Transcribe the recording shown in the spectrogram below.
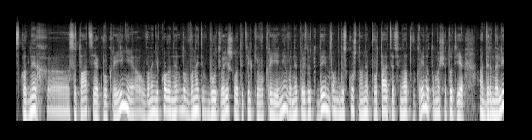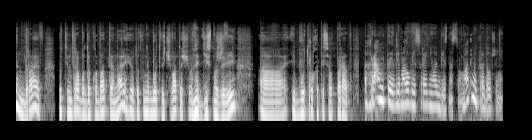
складних е, ситуацій, як в Україні, вони ніколи не ну, вони будуть вирішувати тільки в Україні. Вони прийдуть туди, їм там буде скучно. Вони повертаються всі назад в Україну, тому що тут є адреналін, драйв. Тут їм треба докладати енергію. Тут вони будуть відчувати, що вони дійсно живі а, і будуть рухатися вперед. Гранти для малого і середнього бізнесу матимуть продовження.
